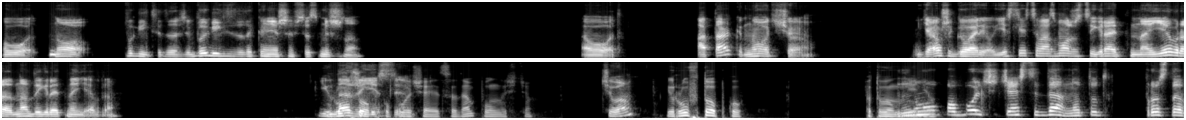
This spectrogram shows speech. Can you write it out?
Вот, но выглядит это, выглядит это, конечно, все смешно. Вот. А так, ну, что, я уже говорил, если есть возможность играть на евро, надо играть на евро. И Даже если- получается, да, полностью? Чего? И руфтопку, по твоему Ну, мнению. по большей части, да. Но тут просто,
